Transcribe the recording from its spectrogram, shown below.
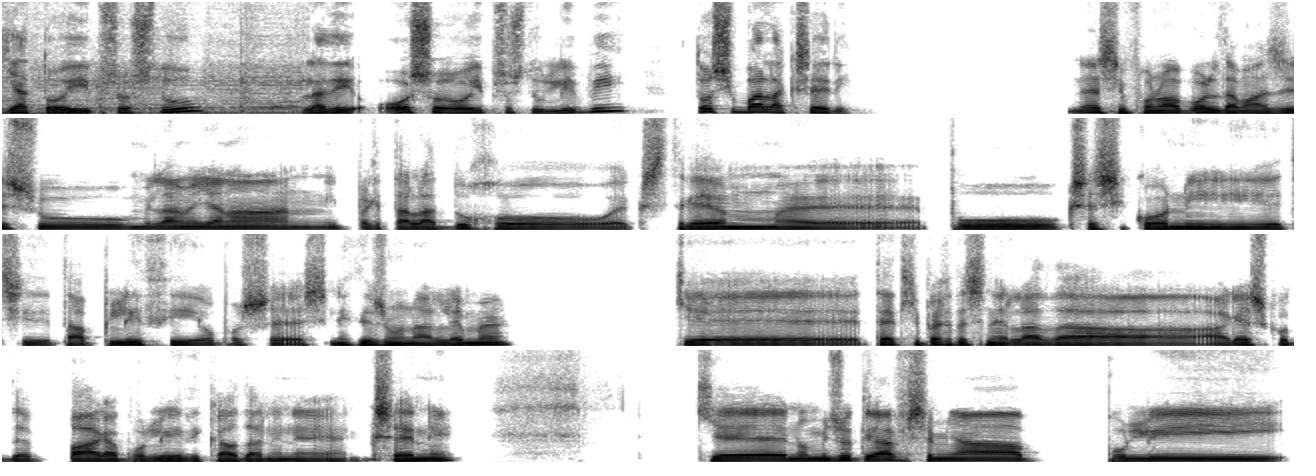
για το ύψος του, δηλαδή όσο ο ύψος του λείπει, τόση μπάλα ξέρει. Ναι, συμφωνώ απόλυτα μαζί σου. Μιλάμε για έναν υπερταλαντούχο εξτρέμ ε, που ξεσηκώνει έτσι, τα πλήθη όπως ε, συνηθίζουμε να λέμε και τέτοιοι παίχτες στην Ελλάδα αρέσκονται πάρα πολύ, ειδικά όταν είναι ξένοι και νομίζω ότι άφησε μια πολύ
